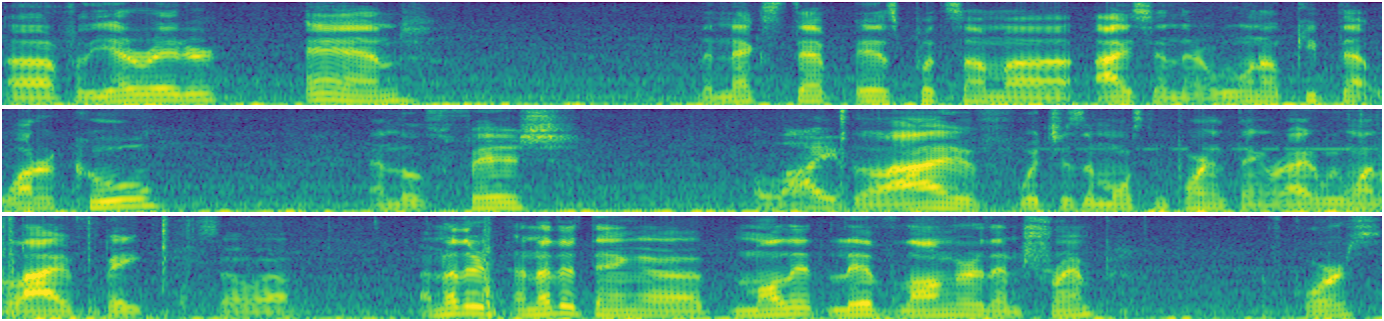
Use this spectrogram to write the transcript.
uh, for the aerator, and the next step is put some uh, ice in there. We want to keep that water cool, and those fish Alive. live, which is the most important thing, right? We want live bait. So uh, another another thing, uh, mullet live longer than shrimp, of course,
